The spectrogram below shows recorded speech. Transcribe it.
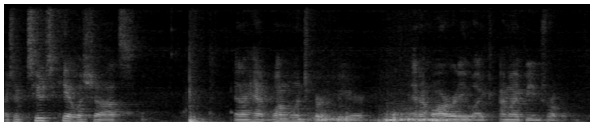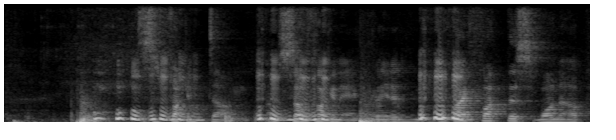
I took two tequila shots, and I had one Lynchburg beer, and I'm already like I might be in trouble. this is fucking dumb. I'm so fucking aggravated. If I fuck this one up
